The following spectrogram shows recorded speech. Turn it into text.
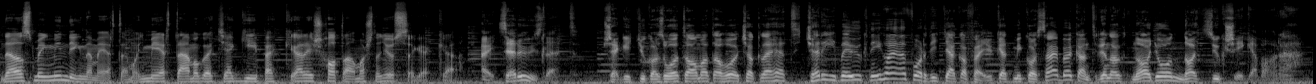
De azt még mindig nem értem, hogy miért támogatják gépekkel és hatalmas nagy összegekkel. Egyszerű üzlet. Segítjük az oltalmat, ahol csak lehet, cserébe ők néha elfordítják a fejüket, mikor Cyber Country-nak nagyon nagy szüksége van rá.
